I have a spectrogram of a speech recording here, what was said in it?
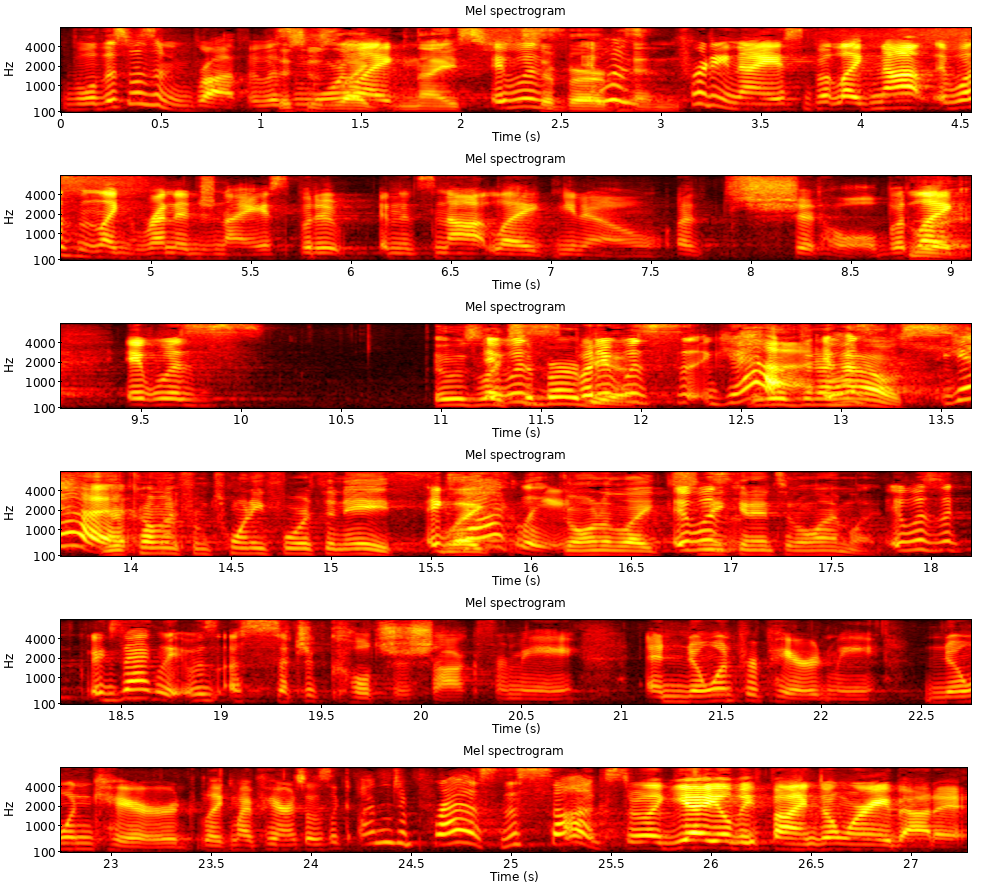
Well, this wasn't rough. It was This was, more like, like, nice It was suburban. It was pretty nice, but like not. It wasn't like Greenwich nice, but it and it's not like you know a shithole. But like Right. it was. It was like was- but it was- yeah, You lived in a it was- house. yeah. You're coming from 24th and 8th. Exactly. Like going to like It was- sneaking into the limelight. It was a, exactly. It was a, such a culture shock for me, and no one prepared me. No one cared. Like my parents, I was like, I'm depressed. This sucks. They're like, Yeah, you'll be fine. Don't worry about it.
